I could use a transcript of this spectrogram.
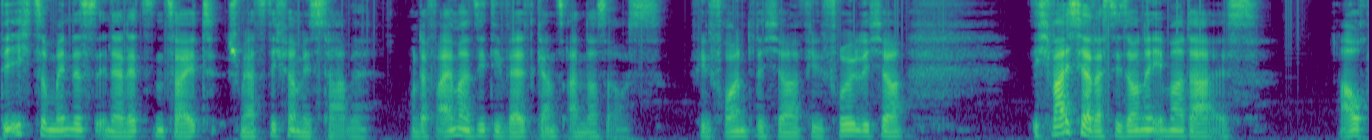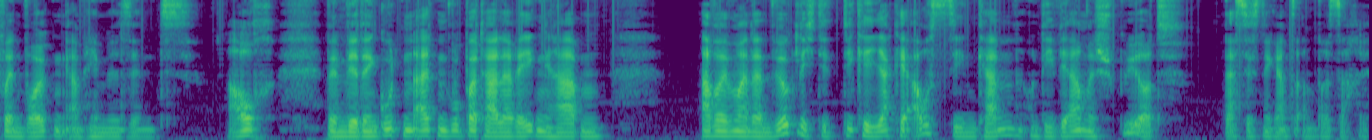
die ich zumindest in der letzten Zeit schmerzlich vermisst habe. Und auf einmal sieht die Welt ganz anders aus. Viel freundlicher, viel fröhlicher. Ich weiß ja, dass die Sonne immer da ist. Auch wenn Wolken am Himmel sind. Auch wenn wir den guten alten Wuppertaler Regen haben. Aber wenn man dann wirklich die dicke Jacke ausziehen kann und die Wärme spürt, das ist eine ganz andere Sache.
